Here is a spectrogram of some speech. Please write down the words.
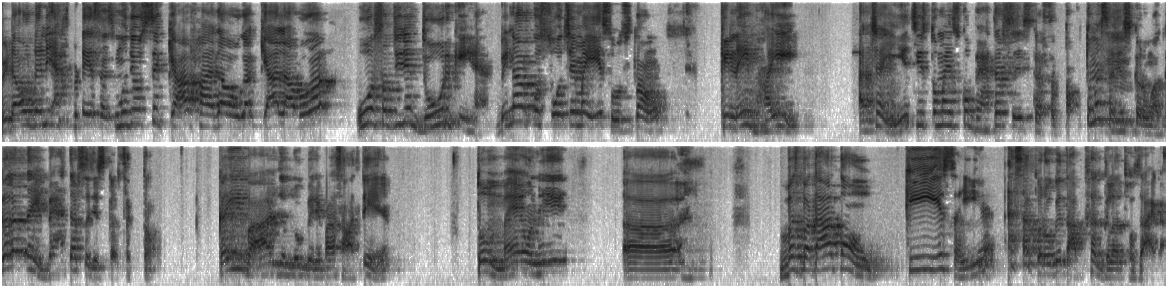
विदाउट एनी एक्सपेक्टेशन मुझे उससे क्या फ़ायदा होगा, क्या लाभ होगा? वो सब चीज़ें दूर की हैं। बिना कुछ सोचे मैं ये सोचता हूँ कि नहीं भाई अच्छा ये चीज़ तो मैं इसको बेहतर सजेस्ट कर सकता हूँ। तो मैं सजेस्ट करूँगा। गलत नहीं बेहतर सजेस्ट कर सकता हूँ। कई बार जब लोग मेरे पास आते हैं तो मैं उन्हें आ, बस बताता हूँ कि ये सही है ऐसा करोगे तो आपका गलत हो जाएगा।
